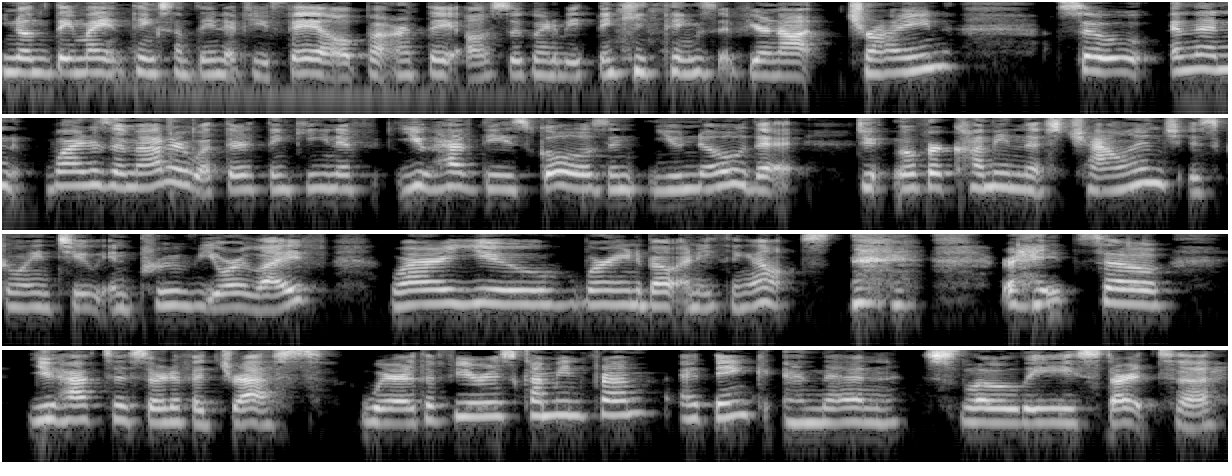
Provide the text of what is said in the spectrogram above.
you know, they might think something if you fail, but aren't they also going to be thinking things if you're not trying? So, and then why does it matter what they're thinking if you have these goals and you know that do, overcoming this challenge is going to improve your life? Why are you worrying about anything else? right? So, you have to sort of address where the fear is coming from, I think, and then slowly start to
